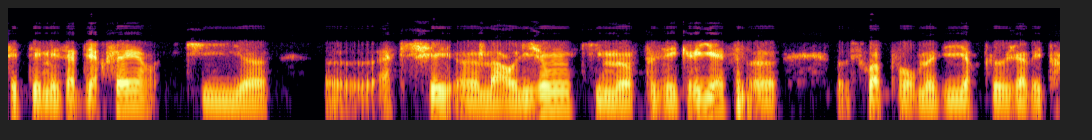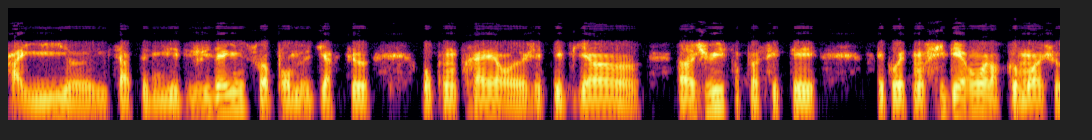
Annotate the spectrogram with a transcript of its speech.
c'était mes adversaires qui affichaient ma religion, qui me faisaient grief soit pour me dire que j'avais trahi euh, une certaine idée du judaïsme, soit pour me dire que, au contraire, euh, j'étais bien euh, un juif. Enfin, c'était complètement sidérant, alors que moi, je,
